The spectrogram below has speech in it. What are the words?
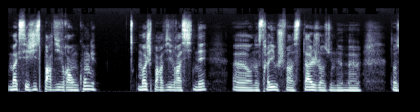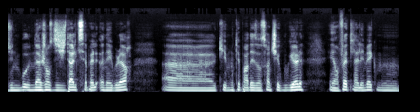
Max et Gis partent vivre à Hong Kong. Moi je pars vivre à Sydney euh, en Australie où je fais un stage dans une euh, dans une, agence digitale qui s'appelle Enabler qui est montée par des anciens de chez Google. Et en fait là les mecs me,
